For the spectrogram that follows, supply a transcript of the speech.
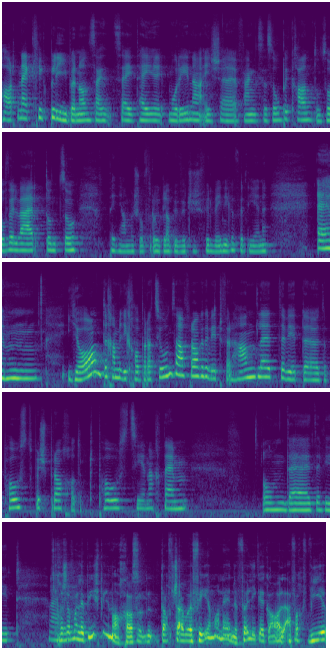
hartnäckig bleiben. Und sagt, sagt hey, Morena ist äh, so bekannt und so viel wert und so. Bin ich aber schon froh, ich glaube, ich würde viel weniger verdienen. Ähm, ja, dann kann man die Kooperationsanfrage, dann wird verhandelt, dann wird äh, der Post besprochen oder die Posts, je nachdem. Und äh, dann wird Kannst du mal ein Beispiel machen? Also darfst du auch eine Firma nennen, völlig egal. Einfach wie,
